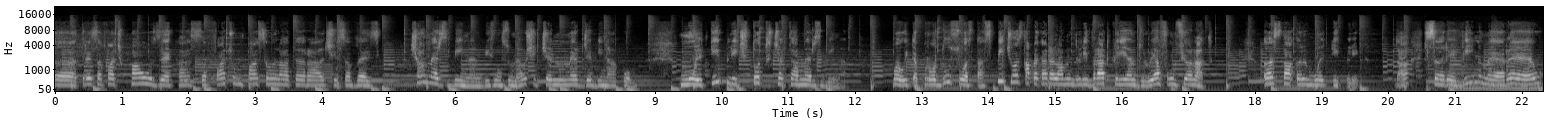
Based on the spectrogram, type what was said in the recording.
Uh, trebuie să faci pauze ca să faci un pas în lateral și să vezi ce a mers bine în businessul meu și ce nu merge bine acum. Multiplici tot ce ți-a mers bine. Bă, uite, produsul ăsta, speech ăsta pe care l-am livrat clientului a funcționat. Ăsta îl multiplic. Da? Să revin mereu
